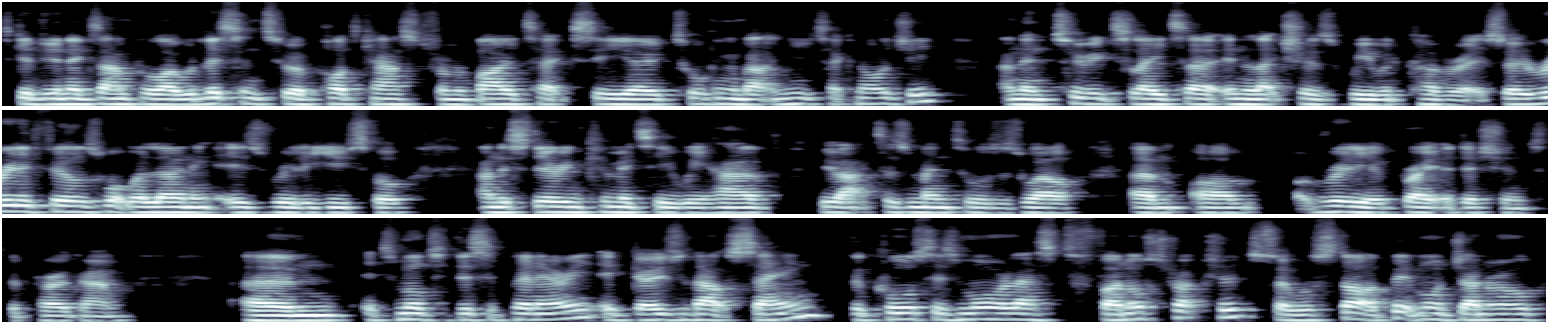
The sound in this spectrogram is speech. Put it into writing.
To give you an example, I would listen to a podcast from a biotech CEO talking about a new technology. And then two weeks later in lectures, we would cover it. So it really feels what we're learning is really useful. And the steering committee we have who act as mentors as well um, are really a great addition to the program. Um, it's multidisciplinary. It goes without saying. The course is more or less funnel structured. So we'll start a bit more general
